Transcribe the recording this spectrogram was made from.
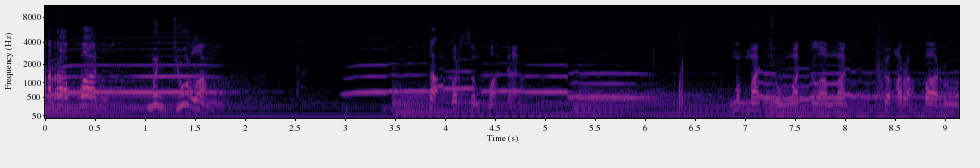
harapan menjulang tak bersempadan. Memacu matlamat ke arah baru.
